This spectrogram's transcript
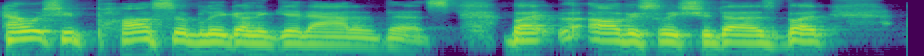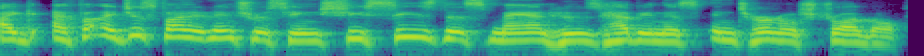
How is she possibly going to get out of this? But obviously she does. But I, I, I just find it interesting. She sees this man who's having this internal struggle,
